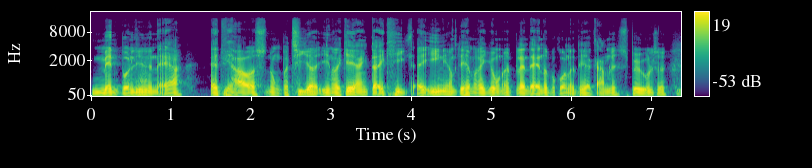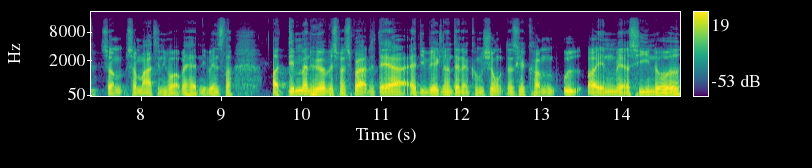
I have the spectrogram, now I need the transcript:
Men bundlinjen er, at vi har også nogle partier i en regering, der ikke helt er enige om det her med regionerne, blandt andet på grund af det her gamle spøgelse, mm. som, som Martin hiver op af hatten i Venstre. Og det, man hører, hvis man spørger det, det er, at i virkeligheden den her kommission, den skal komme ud og ende med at sige noget,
